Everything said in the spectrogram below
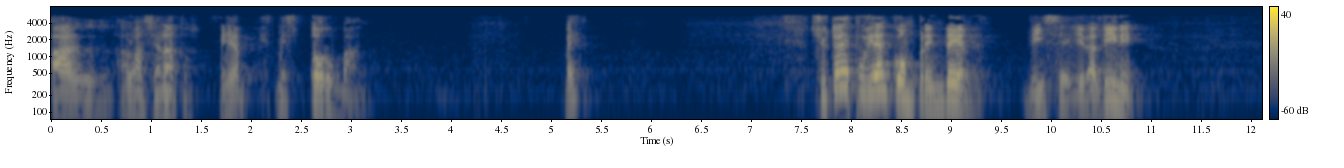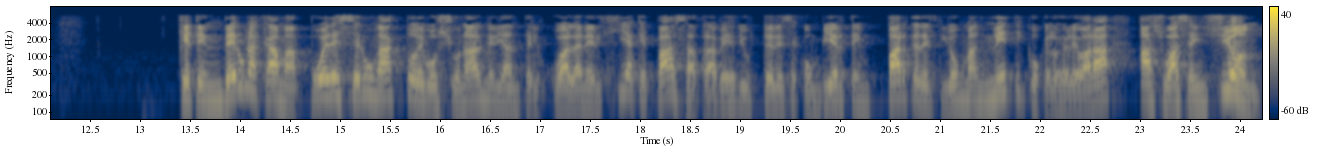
al, a los ancianatos. Me, me estorban. ¿Ves? Si ustedes pudieran comprender, dice Geraldine, que tender una cama puede ser un acto devocional mediante el cual la energía que pasa a través de ustedes se convierte en parte del tirón magnético que los elevará a su ascensión.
